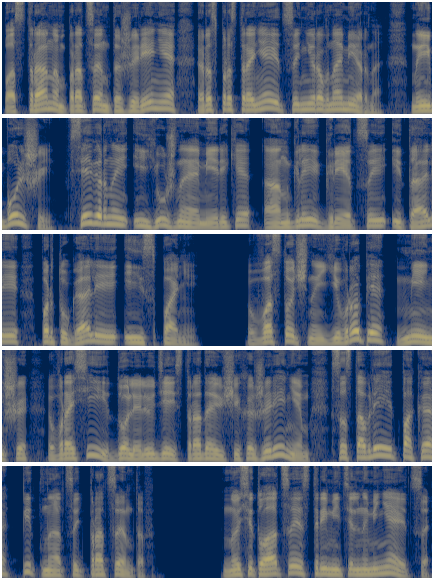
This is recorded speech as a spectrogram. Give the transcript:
По странам процент ожирения распространяется неравномерно. Наибольший – в Северной и Южной Америке, Англии, Греции, Италии, Португалии и Испании. В Восточной Европе меньше, в России доля людей, страдающих ожирением, составляет пока 15%. Но ситуация стремительно меняется,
